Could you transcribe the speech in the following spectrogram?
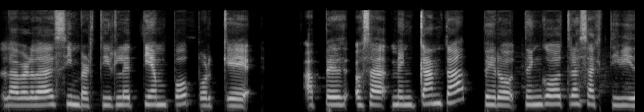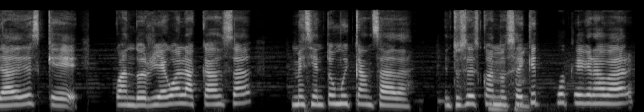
la verdad, es invertirle tiempo porque, o sea, me encanta, pero tengo otras actividades que cuando llego a la casa me siento muy cansada. Entonces, cuando sé que tengo que grabar,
